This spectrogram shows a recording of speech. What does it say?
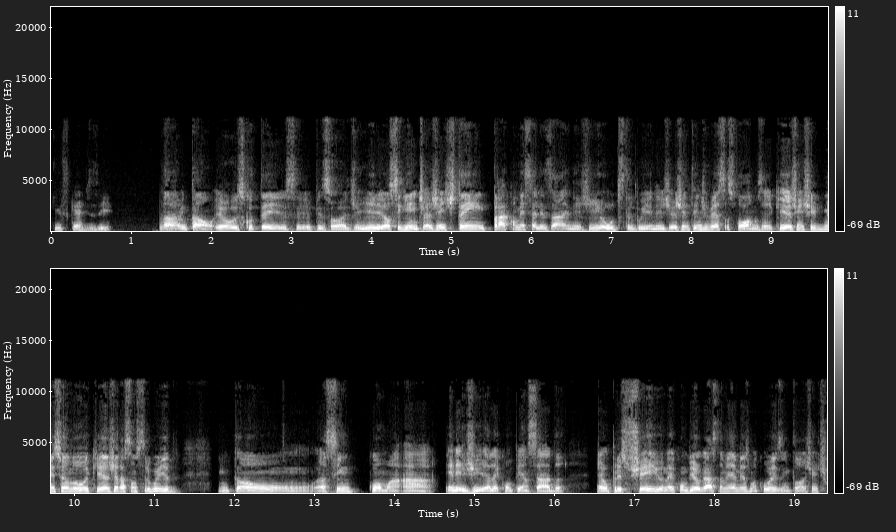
que isso quer dizer? Não, então, eu escutei esse episódio aí. É o seguinte: a gente tem, para comercializar energia ou distribuir energia, a gente tem diversas formas. Aqui a gente mencionou aqui a geração distribuída. Então, assim como a, energia ela é compensada é o preço cheio, né? Com biogás também é a mesma coisa. Então a gente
